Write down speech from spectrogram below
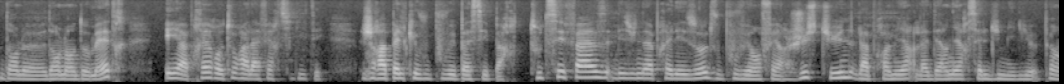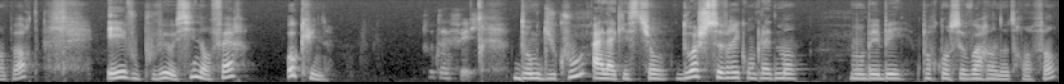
dans l'endomètre. et après, retour à la fertilité. Je rappelle que vous pouvez passer par toutes ces phases les unes après les autres. Vous pouvez en faire juste une, la première, la dernière, celle du milieu, peu importe et vous pouvez aussi n'en faire aucune. Tout à fait. Donc du coup, à la question dois-je sevrer complètement mon bébé pour concevoir un autre enfant?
